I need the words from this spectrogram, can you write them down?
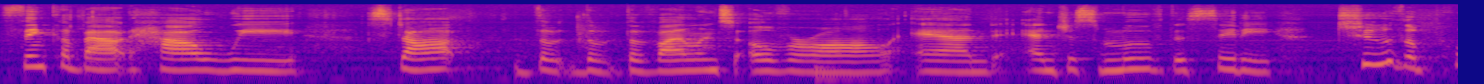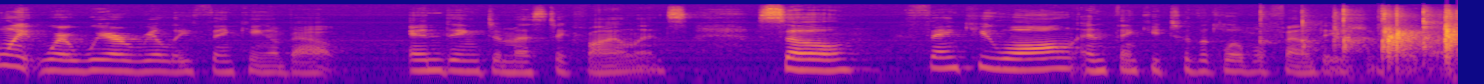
think about how we stop the, the, the, violence overall and, and just move the city to the point where we are really thinking about ending domestic violence. So thank you all and thank you to the Global Foundation for this.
